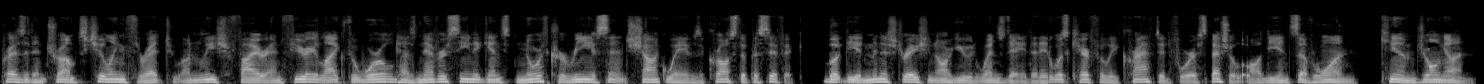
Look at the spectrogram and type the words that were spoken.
President Trump's chilling threat to unleash fire and fury like the world has never seen against North Korea sent shockwaves across the Pacific, but the administration argued Wednesday that it was carefully crafted for a special audience of one, Kim Jong-un.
